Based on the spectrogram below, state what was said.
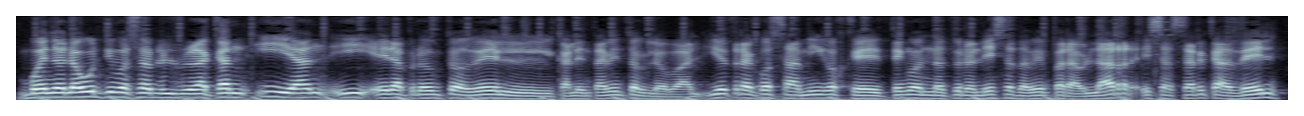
Bueno, lo último sobre el huracán Ian y era producto del calentamiento global. Y otra cosa, amigos, que tengo en naturaleza también para hablar es acerca del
